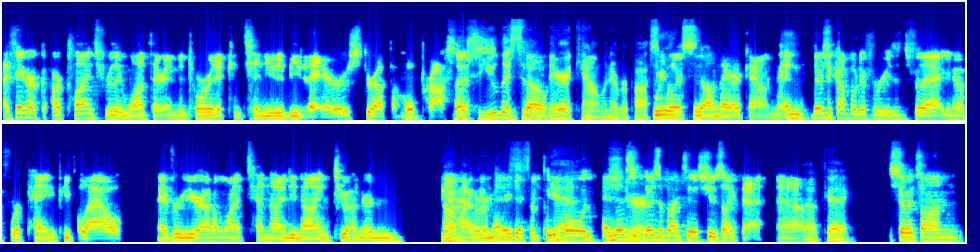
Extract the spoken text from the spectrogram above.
i think our, our clients really want their inventory to continue to be theirs throughout the whole process. Oh, so you listed So on their account whenever possible. we listed on their account. And there's a couple different reasons for that. You know if we're paying people out every year i don't want a 1099 200 and, you Oh know, however many different people. Yeah, and there's sure. there's a bunch of issues like that. Um, okay. so it's on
